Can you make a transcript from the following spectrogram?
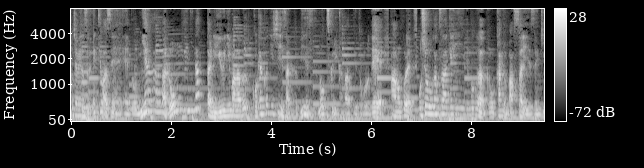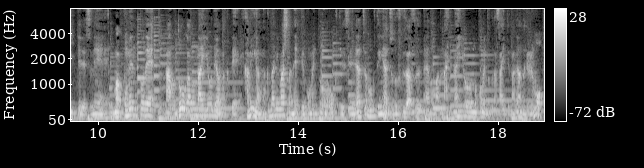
んにちは、皆さん。今日はですね、えっ、ー、と、宮川がロン毛になった理由に学ぶ顧客に支持されるビジネスの作り方っていうところで、あの、これ、お正月明けに僕が髪をバッサリですね、切ってですね、まあ、コメントで、あの、動画の内容ではなくて、髪がなくなりましたねっていうコメントが多くてですね、ちょっと僕的にはちょっと複雑、あの、まあ、内容のコメントくださいっていう感じなんだけれども、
